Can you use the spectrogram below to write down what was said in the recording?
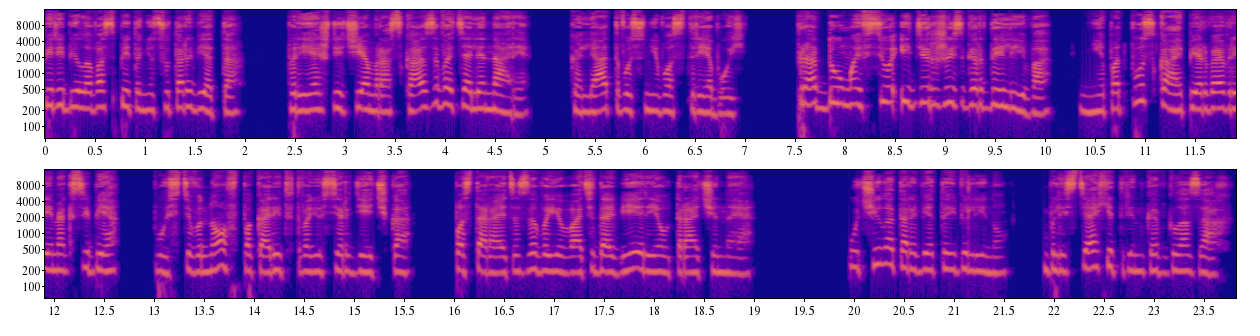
Перебила воспитанницу Торвета. Прежде чем рассказывать о Ленаре, клятву с него стребуй. Продумай все и держись горделиво. Не подпускай первое время к себе. Пусть вновь покорит твое сердечко, постарается завоевать доверие утраченное. Учила Торвета Эвелину, блестя хитринкой в глазах.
